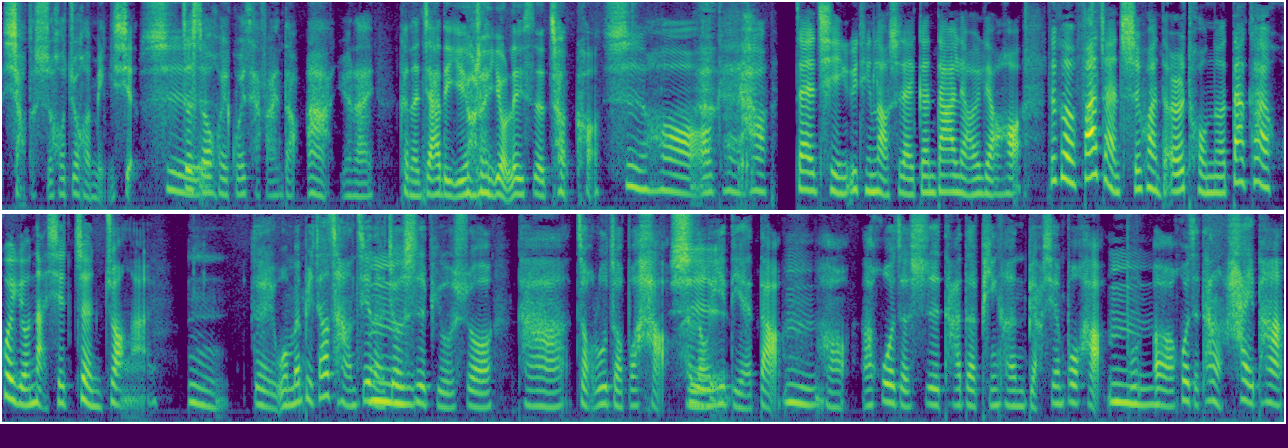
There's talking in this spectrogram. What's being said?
小的时候就很明显，是这时候回归才发现到啊，原来可能家里也有人有类似的状况。是哈，OK，好。再请玉婷老师来跟大家聊一聊哈，这个发展迟缓的儿童呢，大概会有哪些症状啊？嗯，对，我们比较常见的就是，比如说他走路走不好，很容易跌倒，嗯，好，啊或者是他的平衡表现不好，嗯。不呃，或者他很害怕，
